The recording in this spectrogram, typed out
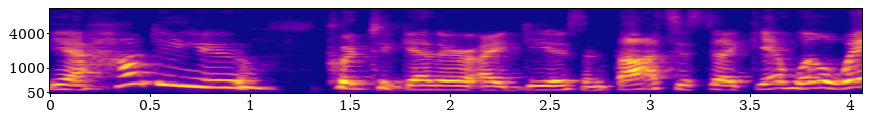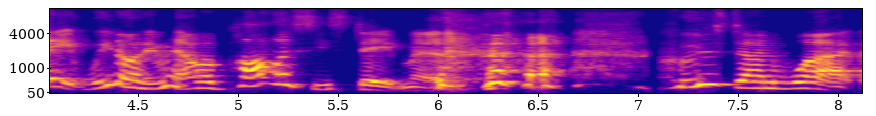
yeah, how do you put together ideas and thoughts? It's like, yeah, well, wait, we don't even have a policy statement. Who's done what?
